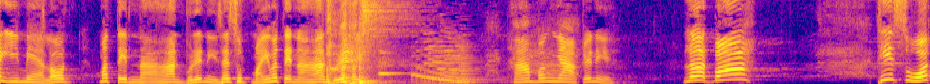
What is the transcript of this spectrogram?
ยอีแม่เรามาเต้นอาหารบุได้หนีใส่สุดไหมมาเต้นอาหารบุได้หนีห้ามบางอยากด้วยนี่ เลิศบ่ที่สุด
